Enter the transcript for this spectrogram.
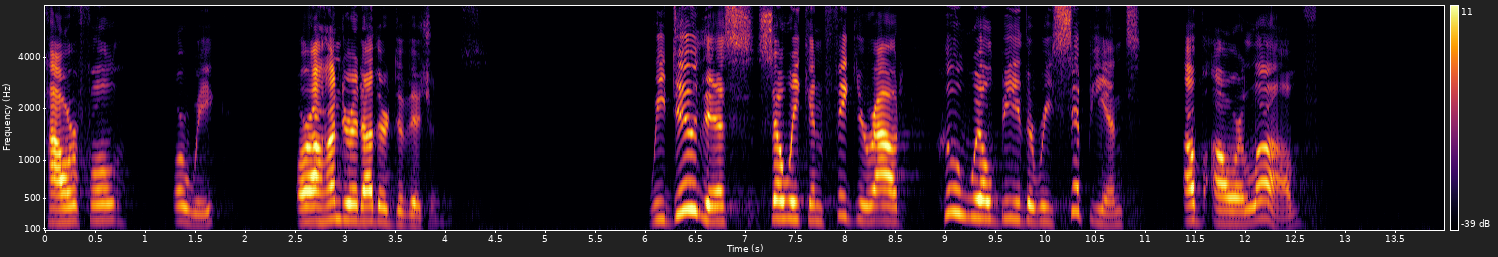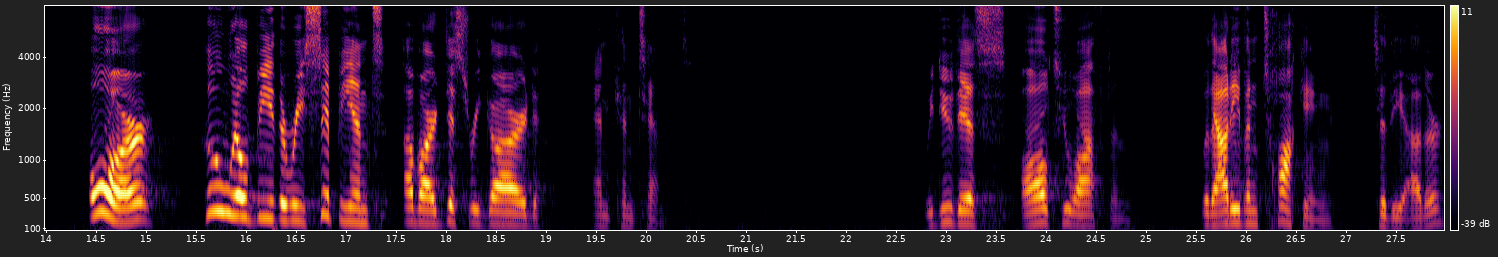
powerful or weak, or a hundred other divisions. We do this so we can figure out who will be the recipient of our love or who will be the recipient of our disregard and contempt. We do this all too often without even talking to the other.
